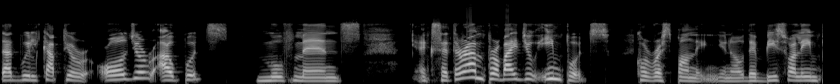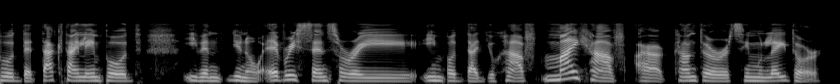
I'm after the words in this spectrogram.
that will capture all your outputs, movements, etc., and provide you inputs corresponding you know the visual input the tactile input even you know every sensory input that you have might have a counter simulator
